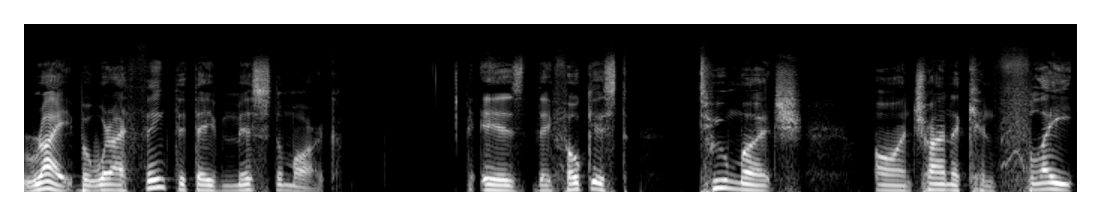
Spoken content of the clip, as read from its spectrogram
right. But where I think that they've missed the mark is they focused too much on trying to conflate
